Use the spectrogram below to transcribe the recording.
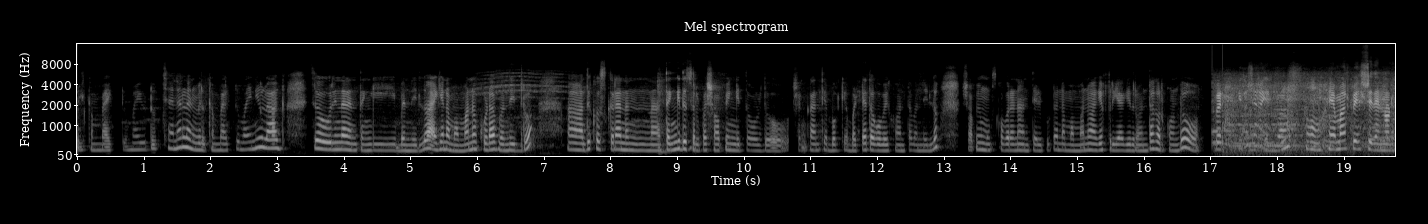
Welcome back to my YouTube channel and welcome back to my new vlog so ಊರಿಂದ ನನ್ನ ತಂಗಿ ಬಂದಿದ್ಲು, ಹಾಗೆ ನಮ್ಮ ಅಮ್ಮನೂ ಕೂಡ ಬಂದಿದ್ದರು ಅದಕ್ಕೋಸ್ಕರ ನನ್ನ ತಂಗಿದು ಸ್ವಲ್ಪ ಶಾಪಿಂಗ್ ಇತ್ತು, ಅವಳದು ಸಂಕ್ರಾಂತಿ ಹಬ್ಬಕ್ಕೆ ಬಟ್ಟೆ ತೊಗೋಬೇಕು ಅಂತ ಬಂದಿದ್ಲು. ಶಾಪಿಂಗ್ ಮುಗಿಸ್ಕೊಬರೋಣ ಅಂತ ಹೇಳ್ಬಿಟ್ಟು ನಮ್ಮ ಅಮ್ಮನೂ ಹಾಗೆ ಫ್ರೀ ಆಗಿದ್ರು ಅಂತ ಕರ್ಕೊಂಡು ಇದು ಹ್ಞೂ ಎಂ ಆರ್ ಪಿ ಎಷ್ಟಿದೆ ನೋಡಿ.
